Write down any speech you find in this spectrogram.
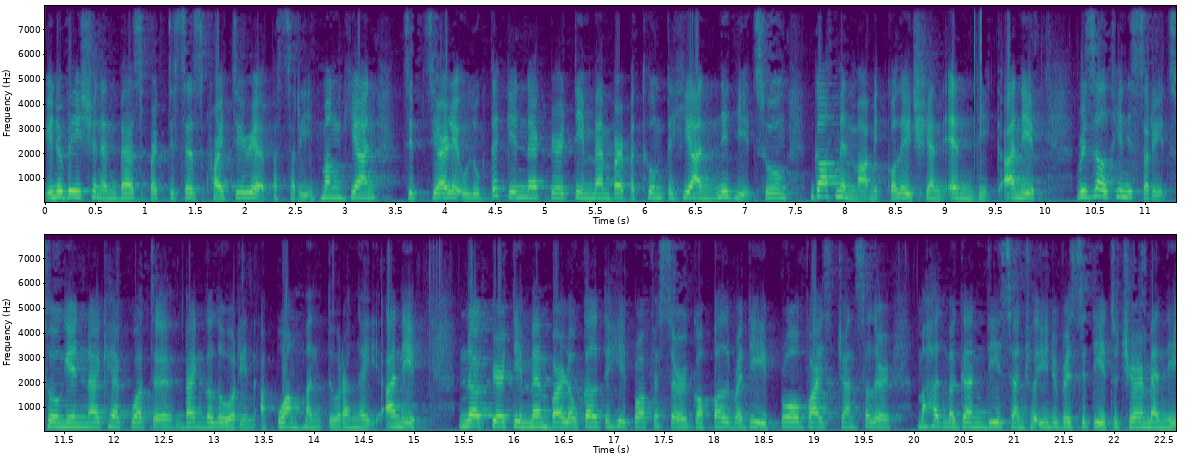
innovation and best practices criteria. Pasari manghian chipchiar le uluk takin nekper team member pathum te hian hi chung government mamit college hian endik ani. Result hini sari chungin headquarter bangalore in apuang mantura ngai ani. Nekper team member local te hi professor gopal reddy pro vice chancellor mahatma gandhi central university to chairman ni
